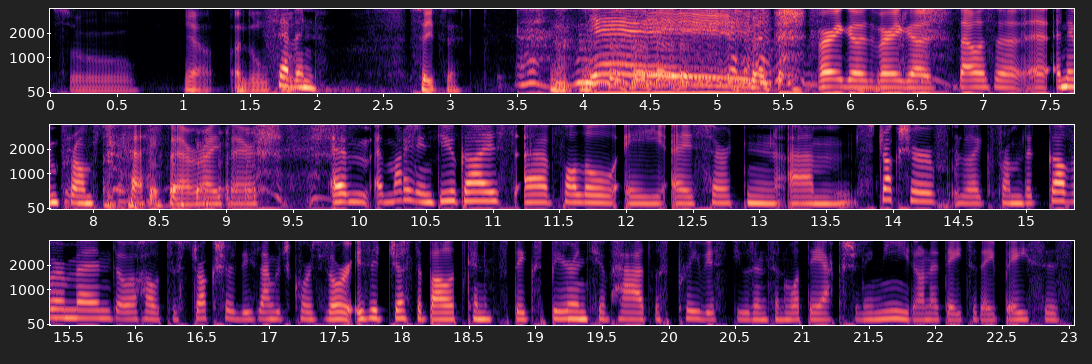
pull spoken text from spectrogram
So yeah, I don't. know. Seven. Seitse. Yay! very good, very good. That was a, a- an impromptu test there, right there. Um, uh, Marilyn, do you guys uh, follow a, a certain um, structure, f- like from the government, or how to structure these language courses, or is it just about kind of the experience you've had with previous students and what they actually need on a day-to-day basis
